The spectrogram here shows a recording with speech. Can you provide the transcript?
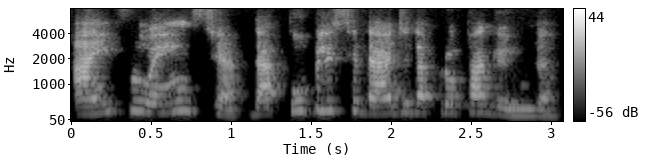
a influência da publicidade e da propaganda.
